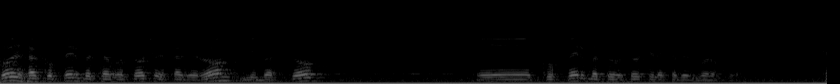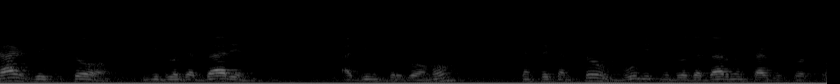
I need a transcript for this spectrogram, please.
Коль хакофер батавотошель хаверо, либо сов э, кофер батавотошель акадош бараху. Каждый, кто неблагодарен один к другому, в конце концов будет неблагодарным также к Творцу.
